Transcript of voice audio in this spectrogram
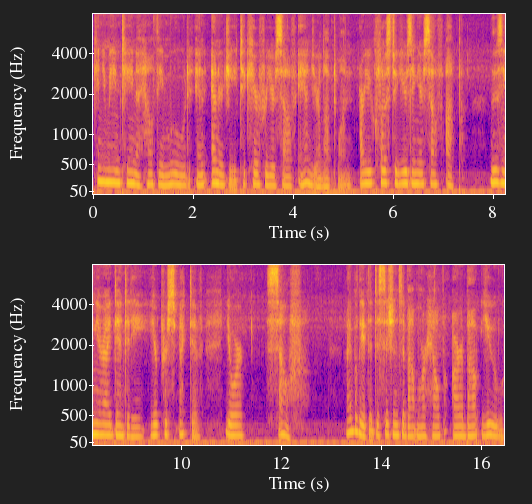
Can you maintain a healthy mood and energy to care for yourself and your loved one? Are you close to using yourself up, losing your identity, your perspective, your self? I believe that decisions about more help are about you.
